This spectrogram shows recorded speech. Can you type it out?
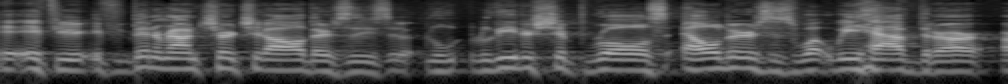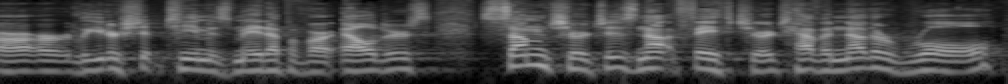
If, you you've been around church at all, there's these leadership roles. Elders is what we have, that our, our leadership team is made up of our elders. Some churches, not Faith Church, have another role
